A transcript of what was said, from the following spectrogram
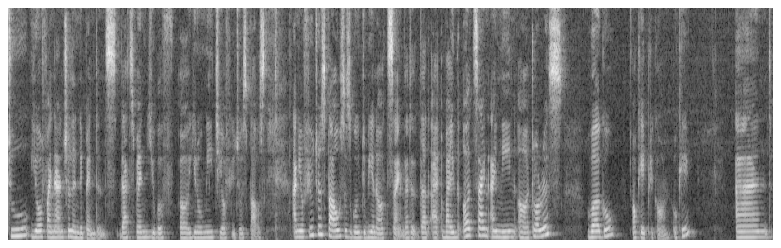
to your financial independence. That's when you will uh, you know meet your future spouse. And your future spouse is going to be an earth sign. That that I, by the earth sign i mean uh, taurus virgo or capricorn okay? And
